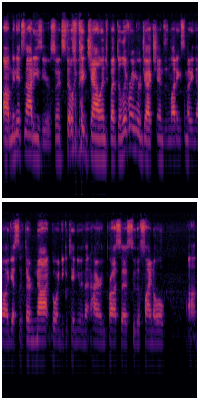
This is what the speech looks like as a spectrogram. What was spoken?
Um, and it's not easier. So it's still a big challenge, but delivering rejections and letting somebody know, I guess, that they're not going to continue in that hiring process to the final um,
